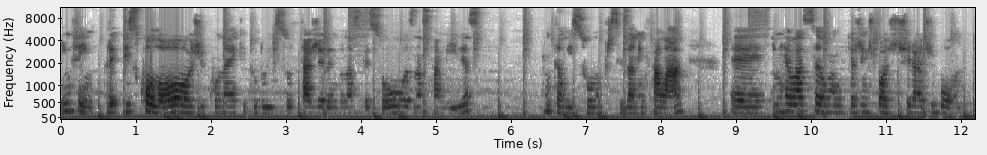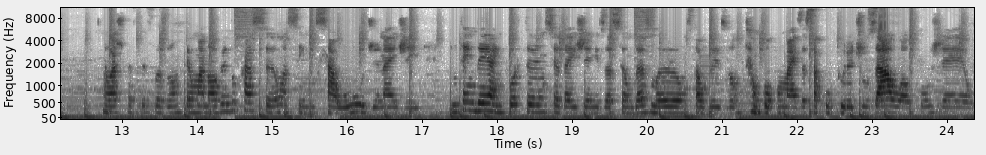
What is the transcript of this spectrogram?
enfim, psicológico, né? Que tudo isso tá gerando nas pessoas, nas famílias. Então, isso não precisa nem falar. É, em relação ao que a gente pode tirar de bom, eu acho que as pessoas vão ter uma nova educação, assim, em saúde, né? De entender a importância da higienização das mãos, talvez vão ter um pouco mais essa cultura de usar o álcool gel,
